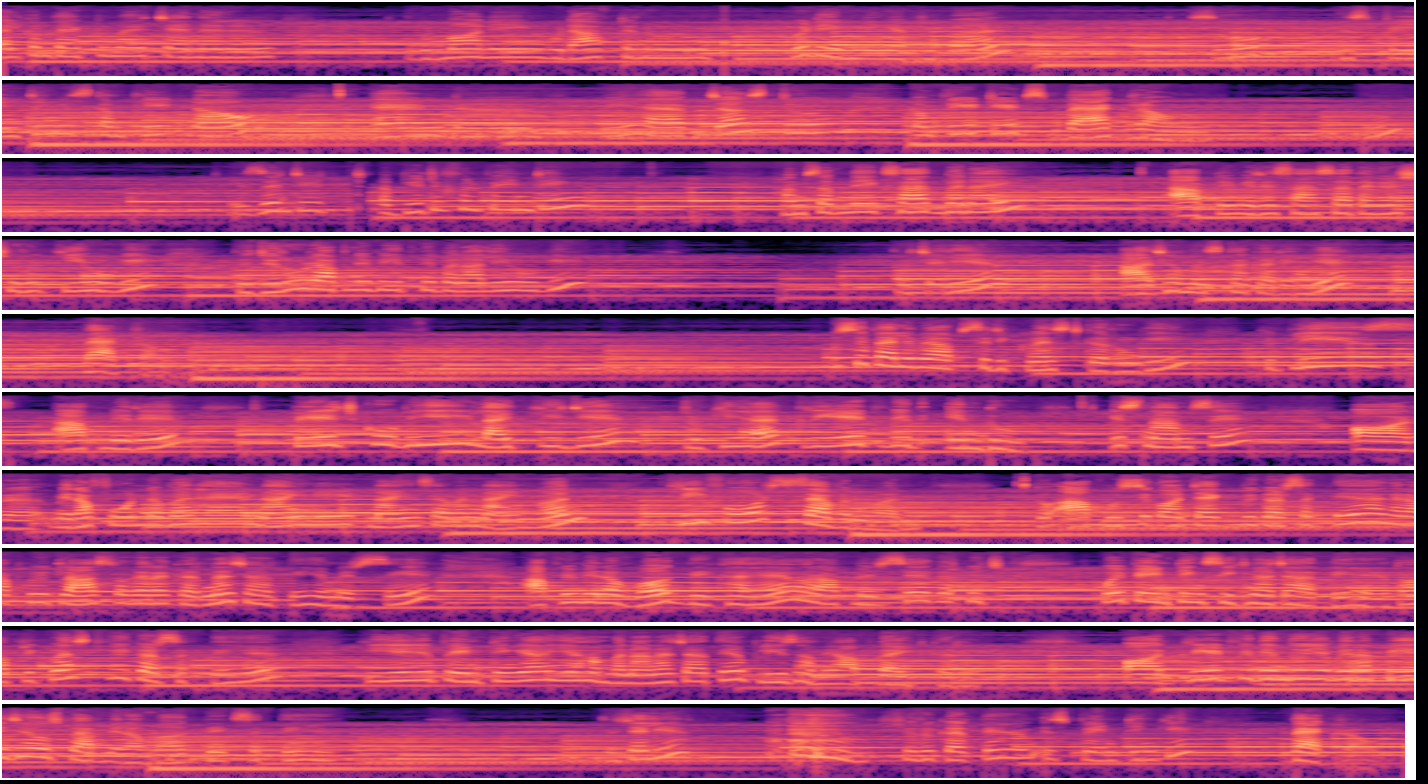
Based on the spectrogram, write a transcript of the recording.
welcome back to my channel. Good morning, good afternoon, good evening everyone. So this painting is complete now and uh, we have just to complete its background. Hmm? Isn't it a beautiful painting? हम सबने एक साथ बनाई आपने मेरे साथ साथ अगर शुरू की होगी तो ज़रूर आपने भी इतनी बना ली होगी तो चलिए आज हम इसका करेंगे बैकग्राउंड उससे पहले मैं आपसे रिक्वेस्ट करूँगी कि प्लीज़ आप मेरे पेज को भी लाइक कीजिए, जो कि है क्रिएट विद इंदू इस नाम से। और मेरा फ़ोन नंबर है nine eight nine seven nine one three four seven one तो आप मुझसे कांटेक्ट भी कर सकते हैं, अगर आप कोई क्लास वगैरह करना चाहते हैं मेरे से। आपने मेरा वर्क देखा है और आप मेरे से अगर कुछ, कोई पेंटिंग सीखना चाहते हैं तो आप रिक्वेस्ट भी कर सकते हैं कि ये ये पेंटिंग है, ये हम बनाना चाहते हैं प्लीज़ हमें आप गाइड करें। और क्रिएट विद इंदू ये मेरा पेज है, उस पर आप मेरा वर्क देख सकते हैं। तो चलिए, शुरू करते हैं हम इस पेंटिंग की बैकग्राउंड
